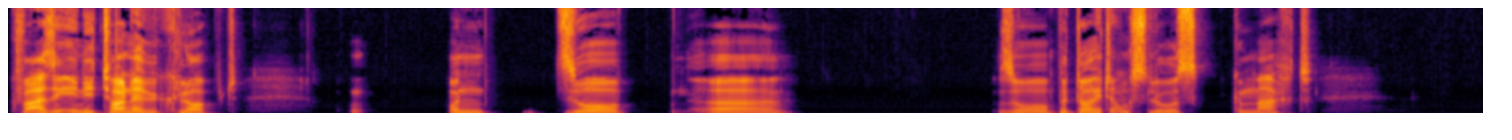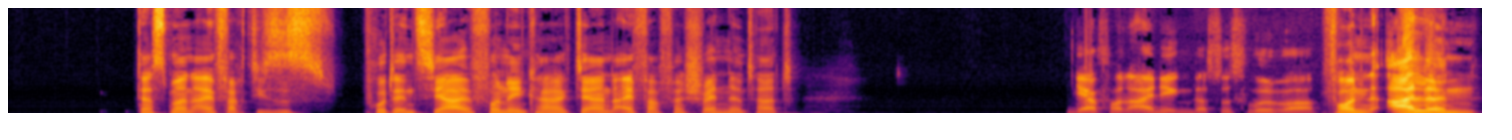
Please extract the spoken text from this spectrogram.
quasi in die Tonne gekloppt und so, äh, so bedeutungslos gemacht, dass man einfach dieses Potenzial von den Charakteren einfach verschwendet hat. Ja, von einigen, das ist wohl wahr. Von allen.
